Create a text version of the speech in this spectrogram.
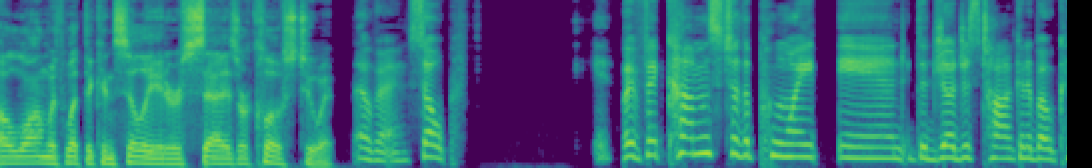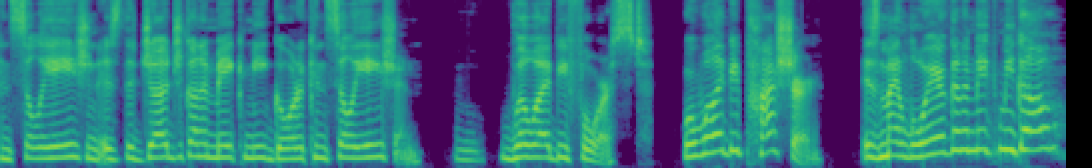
along with what the conciliator says or close to it. Okay. So if it comes to the point and the judge is talking about conciliation, is the judge going to make me go to conciliation? Will I be forced or will I be pressured? Is my lawyer going to make me go?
